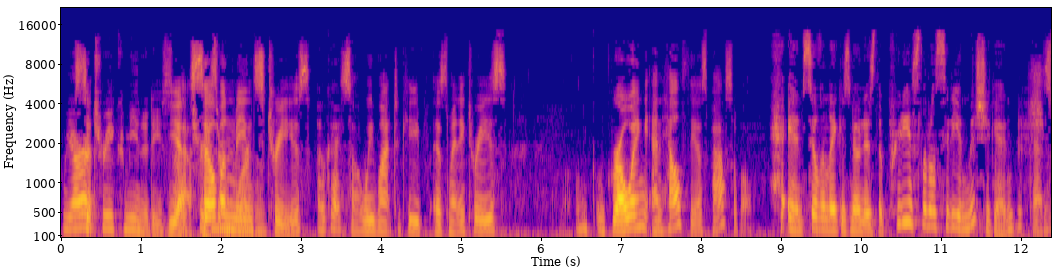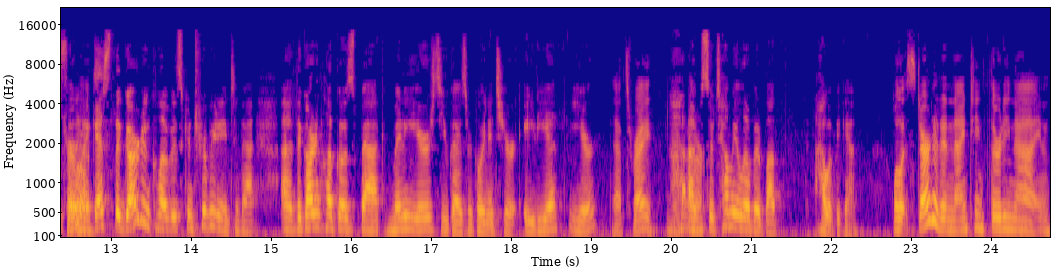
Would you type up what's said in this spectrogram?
We are So- a tree community. So yeah, trees are Sylvan means trees. Okay. So we want to keep as many trees growing and healthy as possible. And Sylvan Lake is known as the prettiest little city in Michigan. That's so true. I guess the Garden Club is contributing to that. Uh, the Garden Club goes back many years. You guys are going into your 80th year. That's right. Um, so tell me a little bit about how it began. Well, it started in 1939,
